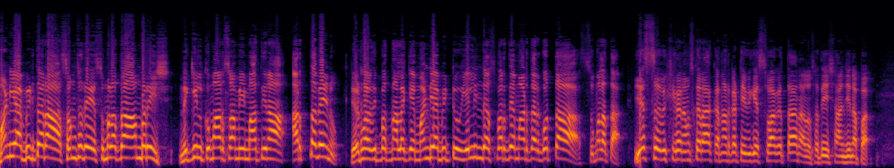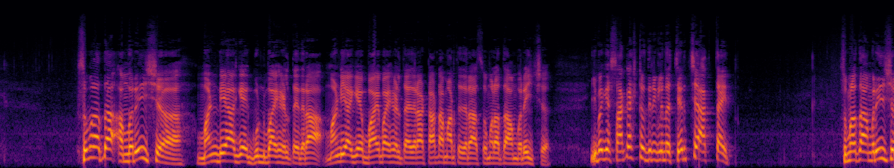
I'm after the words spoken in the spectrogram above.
ಮಂಡ್ಯ ಬಿಡ್ತಾರ ಸಂಸದೆ ಸುಮಲತಾ ಅಂಬರೀಶ್ ನಿಖಿಲ್ ಕುಮಾರಸ್ವಾಮಿ ಮಾತಿನ ಅರ್ಥವೇನು? ಎರಡ್ ಸಾವಿರದ ಇಪ್ಪತ್ನಾಲ್ಕಕ್ಕೆ ಮಂಡ್ಯ ಬಿಟ್ಟು ಎಲ್ಲಿಂದ ಸ್ಪರ್ಧೆ ಮಾಡ್ತಾರೆ ಗೊತ್ತಾ ಸುಮಲತಾ? ಎಸ್ ವೀಕ್ಷಕರೇ, ನಮಸ್ಕಾರ. ಕರ್ನಾಟಕ ಟಿವಿಗೆ ಸ್ವಾಗತ. ನಾನು ಸತೀಶ್ ಆಂಜಿನಪ್ಪ. ಸುಮಲತಾ ಅಂಬರೀಶ್ ಮಂಡ್ಯಗೆ ಗುಡ್ ಬೈ ಹೇಳ್ತಾ ಇದ್ದೀರಾ? ಮಂಡ್ಯಗೆ ಬಾಯ್ ಬಾಯ್ ಹೇಳ್ತಾ ಇದ್ದೀರಾ? ಟಾಟಾ ಮಾಡ್ತಾ ಇದ್ದೀರಾ ಸುಮಲತಾ ಅಂಬರೀಶ್ ಈ ಬಗ್ಗೆ ಸಾಕಷ್ಟು ದಿನಗಳಿಂದ ಚರ್ಚೆ ಆಗ್ತಾ ಇತ್ತು. ಸುಮಲತಾ ಅಂಬರೀಶ್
